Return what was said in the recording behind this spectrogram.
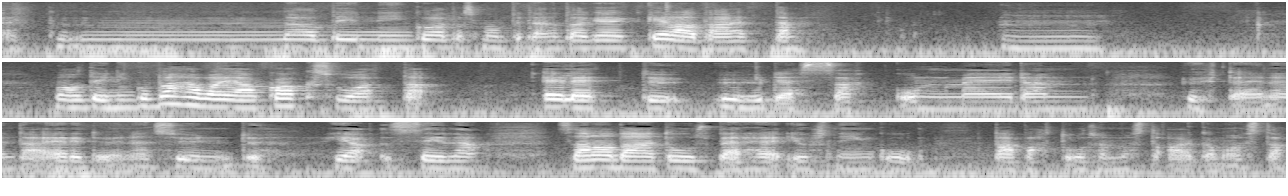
että mm, me oltiin niin kuin, tässä mun pitää nyt oikein kelata, että mm, me oltiin niin kuin vähän vajaa kaksi vuotta eletty yhdessä, kun meidän yhteinen tai erityinen synty. Ja siinä sanotaan, että uusperhe just niin kuin tapahtuu semmoista aikamoista,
